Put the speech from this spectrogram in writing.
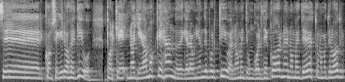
ser conseguir objetivos, porque nos llegamos quejando de que la Unión Deportiva no mete un gol de córner, no mete esto, no mete lo otro.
